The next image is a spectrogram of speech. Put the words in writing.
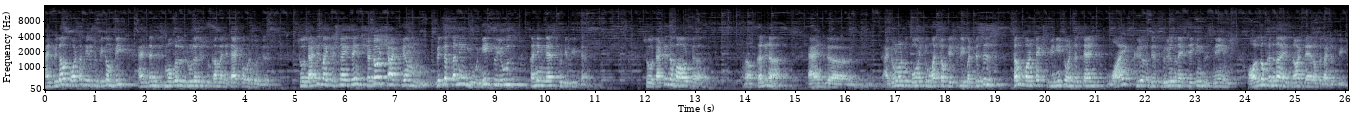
And without water, they used to become weak, and then these Mughal rulers used to come and attack our soldiers. So that is why Krishna is saying, Shatoshatyam. With the cunning, you need to use cunningness to defeat them. So that is about uh, uh, Karna, and uh, I don't want to go into much of history, but this is some context we need to understand why this Duryodhana is taking these names, although Karna is not there on the battlefield.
